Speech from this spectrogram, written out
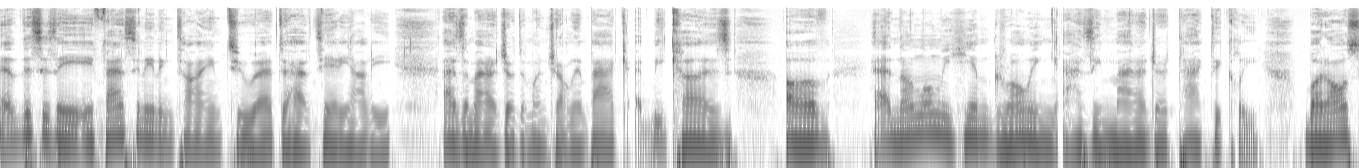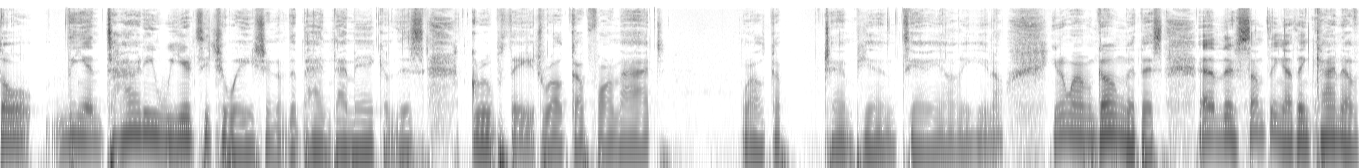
uh, this is a, a, fascinating time to uh, to have Thierry Henry as the manager of the Montreal Impact because of uh, not only him growing as a manager tactically, but also the entirely weird situation of the pandemic, of this group stage World Cup format, World Cup champion You know, you know where I'm going with this. Uh, there's something I think kind of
